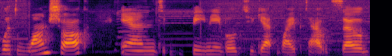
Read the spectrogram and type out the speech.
with one shock and being able to get wiped out. So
